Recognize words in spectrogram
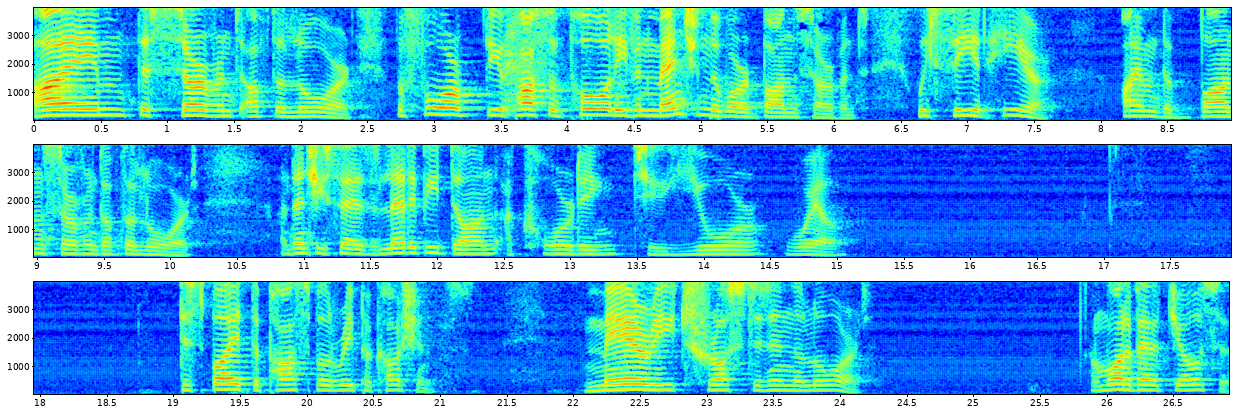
I'm the servant of the Lord. Before the Apostle Paul even mentioned the word bondservant, we see it here. I am the bondservant of the Lord. And then she says, Let it be done according to your will. Despite the possible repercussions, Mary trusted in the Lord. And what about Joseph?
